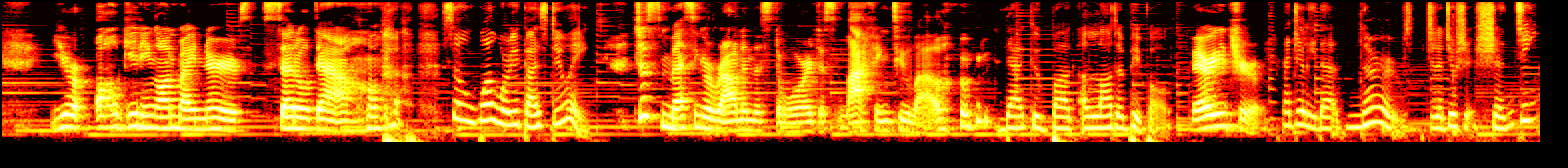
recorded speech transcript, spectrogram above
You're all getting on my nerves. Settle down. so, what were you guys doing? Just messing around in the store, just laughing too loud. that could bug a lot of people. Very true. 那这里的 nerves 指的就是神经。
